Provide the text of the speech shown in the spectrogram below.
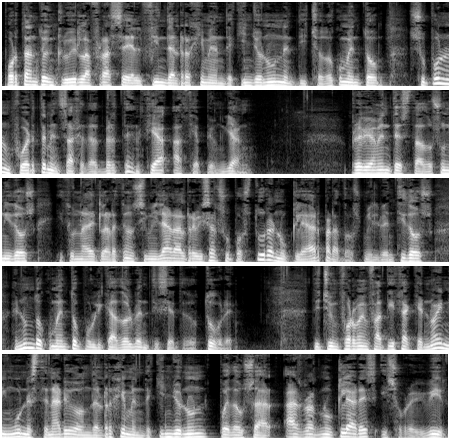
Por tanto, incluir la frase el fin del régimen de Kim Jong-un en dicho documento supone un fuerte mensaje de advertencia hacia Pyongyang. Previamente, Estados Unidos hizo una declaración similar al revisar su postura nuclear para 2022 en un documento publicado el 27 de octubre. Dicho informe enfatiza que no hay ningún escenario donde el régimen de Kim Jong-un pueda usar armas nucleares y sobrevivir,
